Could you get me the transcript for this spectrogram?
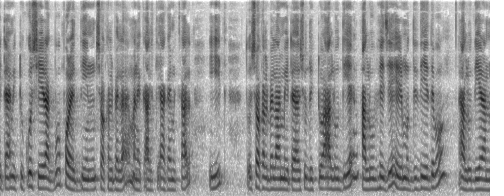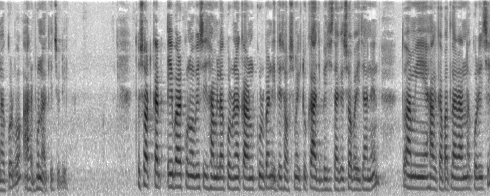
এটা আমি একটু কষিয়ে রাখব পরের দিন সকালবেলা মানে কালকে আগামীকাল ঈদ। তো সকালবেলা আমি এটা শুধু একটু আলু দিয়ে, আলু ভেজে এর মধ্যে দিয়ে দেব। আলু দিয়ে রান্না করব আর ভুনা খিচুড়ি। তো শর্টকাট, এবার কোনো বেশি ঝামেলা করব না, কারণ কুরবানিতে সবসময় একটু কাজ বেশি থাকে, সবাই জানেন। তো আমি হালকা পাতলা রান্না করেছি।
